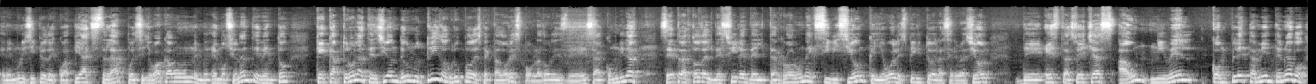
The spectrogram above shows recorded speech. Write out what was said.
en el municipio de Coapiaxtla, pues se llevó a cabo un em-, emocionante evento que capturó la atención de un nutrido grupo de espectadores pobladores de esa comunidad. Se trató del desfile del terror, una exhibición que llevó el espíritu de la celebración de estas fechas a un nivel completamente nuevo.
